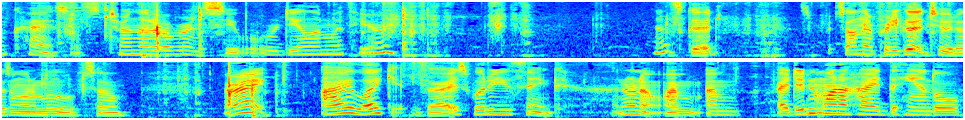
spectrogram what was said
Okay, so let's turn that over and see what we're dealing with here. That's good. It's on there pretty good too. It doesn't want to move. So, all right. I like it, you guys. What do you think? I don't know. I'm I'm I didn't want to hide the handle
